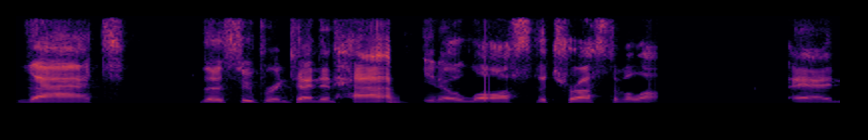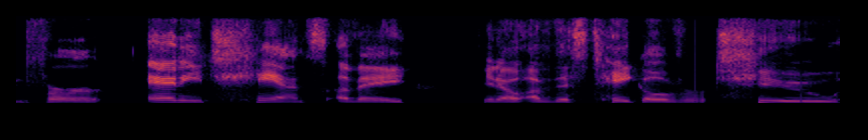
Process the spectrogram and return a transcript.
that the superintendent had you know lost the trust of a lot, and for any chance of a you know of this takeover to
